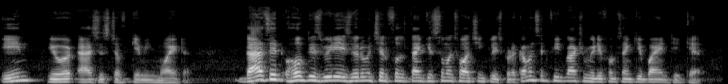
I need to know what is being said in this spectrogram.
in your asus TUF gaming monitor. That's it. Hope this video is very much helpful. Thank you so much for watching. Please put a comment and feedback to media from thank you. Bye and take care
